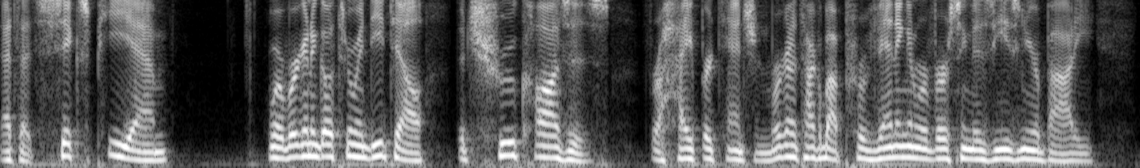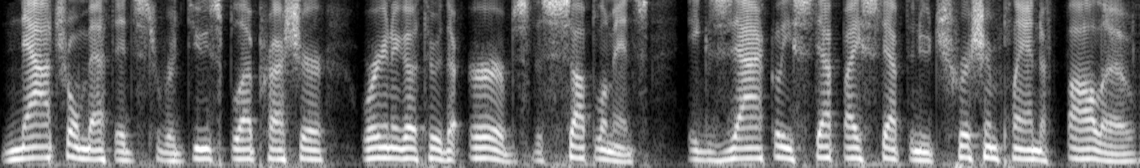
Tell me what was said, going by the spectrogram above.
That's at 6 p.m., where we're going to go through in detail the true causes for hypertension. We're going to talk about preventing and reversing disease in your body, natural methods to reduce blood pressure. We're going to go through the herbs, the supplements, exactly step by step the nutrition plan to follow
